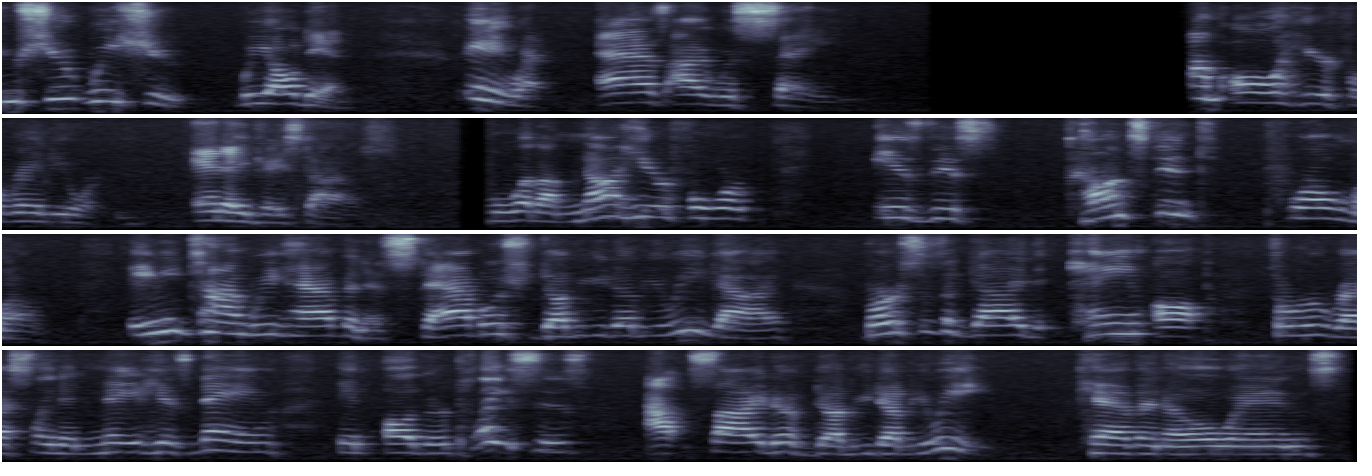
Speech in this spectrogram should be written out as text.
You shoot. We shoot. We all did. Anyway, as I was saying I'm all here for Randy Orton and AJ Styles. But what I'm not here for is this constant promo. Anytime we have an established WWE guy versus a guy that came up through wrestling and made his name in other places outside of WWE. Kevin Owens,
